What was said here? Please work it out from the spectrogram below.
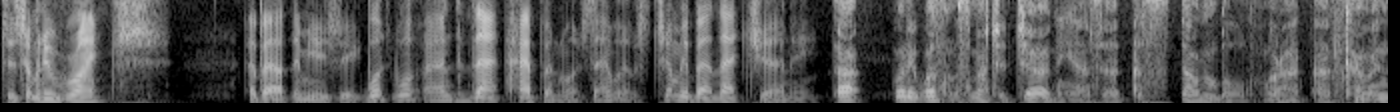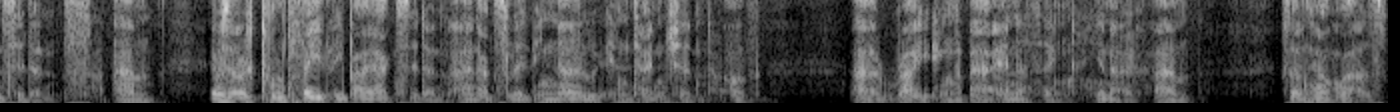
to someone who writes about the music? What what how did that happen? What's that? What's, tell me about that journey. That well, it wasn't so much a journey as a, a stumble or a, a coincidence. Um, it was completely by accident. I had absolutely no intention of uh, writing about anything, you know. Um, so I thought, well, I was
